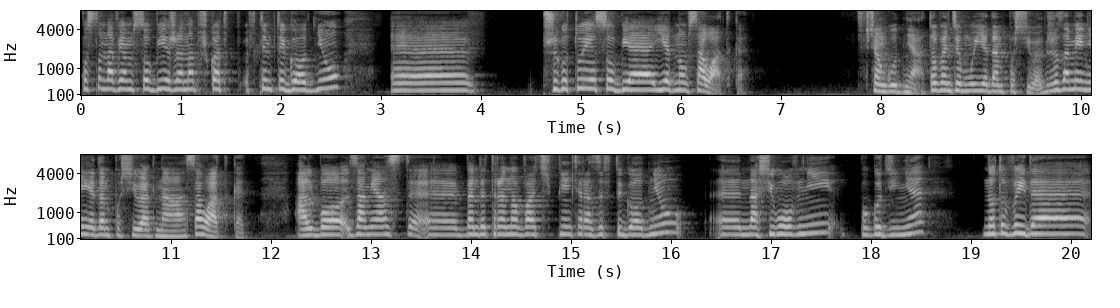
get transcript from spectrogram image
postanawiam sobie, że na przykład w tym tygodniu e, przygotuję sobie jedną sałatkę w ciągu dnia. To będzie mój jeden posiłek, że zamienię jeden posiłek na sałatkę. Albo zamiast e, będę trenować 5 razy w tygodniu e, na siłowni po godzinie, no to wyjdę e,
